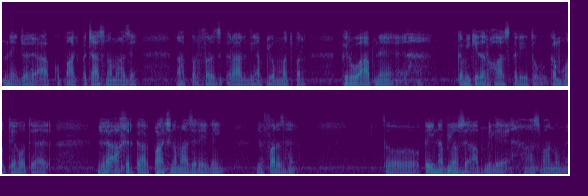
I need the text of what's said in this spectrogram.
نے جو ہے، آپ کو پانچ پچاس نمازیں آپ پر فرض قرار دیں، آپ کی امت پر۔ پھر وہ آپ نے کمی کی درخواست کری تو کم ہوتے ہوتے جو ہے آخر کار پانچ نمازیں رہ گئیں جو فرض ہیں۔ تو کئی نبیوں سے آپ ملے آسمانوں میں۔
